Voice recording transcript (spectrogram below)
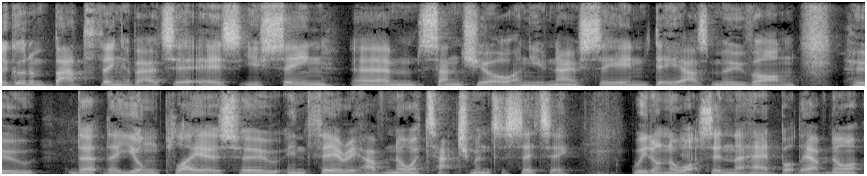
The good and bad thing about it is you've seen um, Sancho and you're now seeing Diaz move on, who the the young players who, in theory, have no attachment to City. We don't know what's in their head, but they have no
